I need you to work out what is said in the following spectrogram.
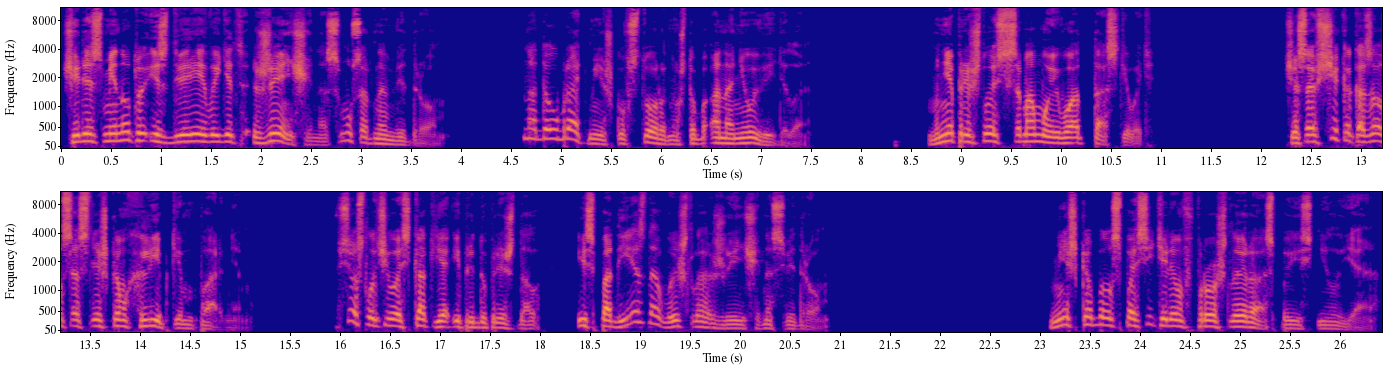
Через минуту из дверей выйдет женщина с мусорным ведром. Надо убрать Мишку в сторону, чтобы она не увидела. Мне пришлось самому его оттаскивать. Часовщик оказался слишком хлипким парнем. Все случилось, как я и предупреждал. Из подъезда вышла женщина с ведром. «Мишка был спасителем в прошлый раз», — пояснил я.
